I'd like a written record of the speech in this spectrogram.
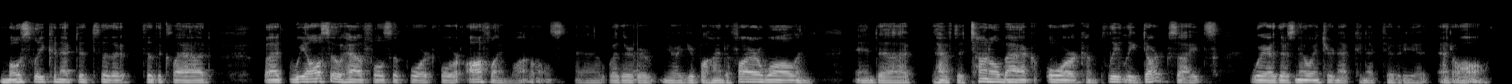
mostly connected to the to the cloud. But we also have full support for offline models, uh, whether you know you're behind a firewall and and uh, have to tunnel back, or completely dark sites where there's no internet connectivity at, at all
